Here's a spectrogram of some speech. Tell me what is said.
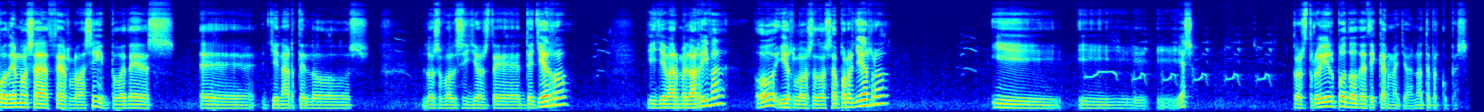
Podemos hacerlo así. Puedes eh, llenarte los, los bolsillos de, de hierro y llevármelo arriba. O ir los dos a por hierro y, y, y eso. Construir puedo dedicarme yo, no te preocupes.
